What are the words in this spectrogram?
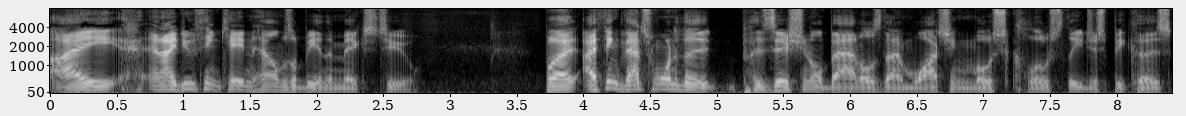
I and I do think Caden Helms will be in the mix too. But I think that's one of the positional battles that I'm watching most closely just because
